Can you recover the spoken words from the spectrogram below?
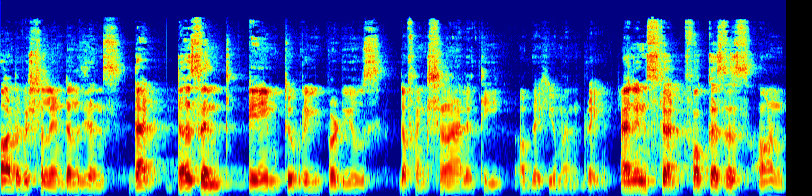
artificial intelligence that doesn't aim to reproduce the functionality of the human brain and instead focuses on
